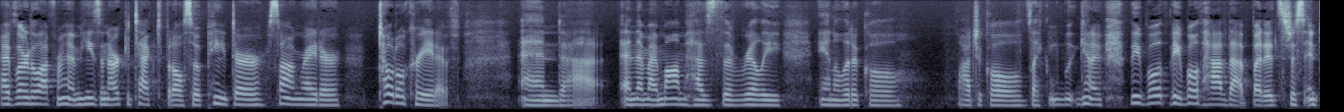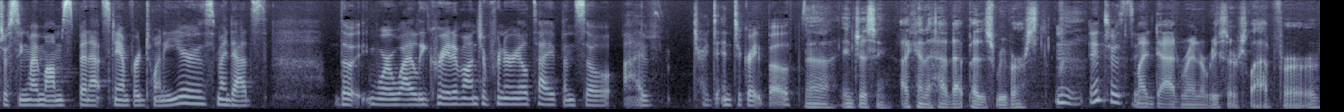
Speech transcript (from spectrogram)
I've learned a lot from him. He's an architect, but also a painter, songwriter, total creative and uh, and then my mom has the really analytical logical like you know they both they both have that but it's just interesting my mom's been at stanford 20 years my dad's the more wily creative entrepreneurial type and so i've tried to integrate both Uh, interesting. I kind of had that, but it's reversed. interesting My dad ran a research lab for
